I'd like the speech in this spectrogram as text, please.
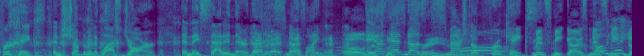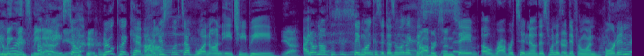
fruitcakes and shoved them in a glass jar, and they sat in there. That's what it smells like. Oh, this Aunt looks Edna's crazy. smashed up fruitcakes. Mincemeat, guys. Mincemeat. Oh Mincemeat. yeah, Gonna you make were, mincemeat okay, out of you. so real quick, Kev, Uh-huh. I just looked up one on HEB. Yeah. I don't know if this is the same one because it doesn't look like the Robertson's. same. Oh, Robertson. No, this one is a different one. Borden.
